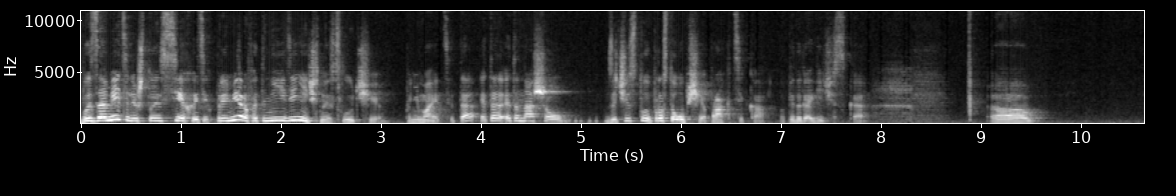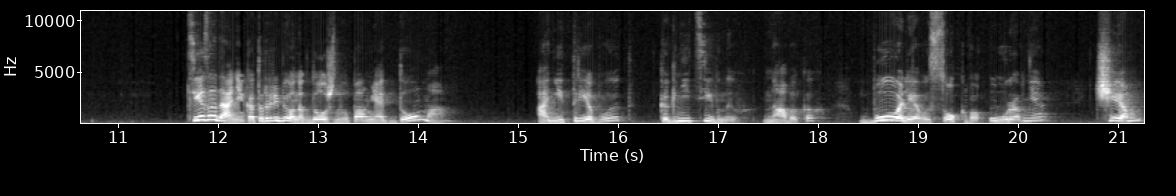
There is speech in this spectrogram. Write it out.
Вы заметили, что из всех этих примеров это не единичные случаи, понимаете, да? Это, это наша зачастую просто общая практика педагогическая. Э, те задания, которые ребенок должен выполнять дома, они требуют когнитивных навыков более высокого уровня, чем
